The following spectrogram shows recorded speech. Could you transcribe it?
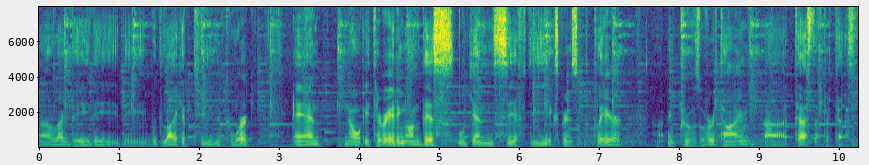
uh, like they, they, they would like it to, to work. And you know, iterating on this, we can see if the experience of the player improves over time, uh, test after test.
